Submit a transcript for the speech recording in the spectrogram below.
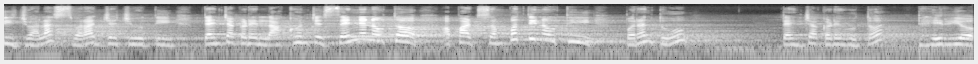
ती ज्वाला स्वराज्याची होती. त्यांच्याकडे लाखोंचे सैन्य नव्हतं अफाट संपत्ती नव्हती. परंतु त्यांच्याकडे होतं धैर्य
